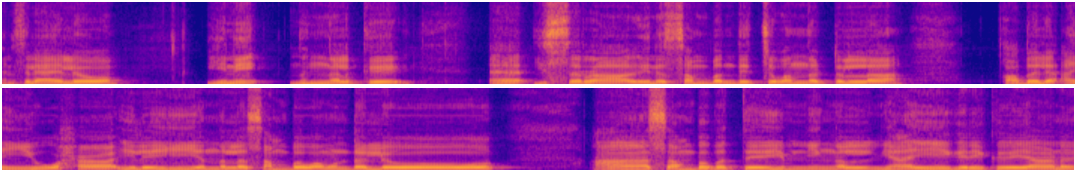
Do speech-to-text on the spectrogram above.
മനസ്സിലായല്ലോ? ഇനി നിങ്ങൾക്ക് ഏഹ്, ഇസ്രാഇനെ സംബന്ധിച്ച് വന്നിട്ടുള്ള കബല അയ്യൂഹ ഇലഹി എന്നുള്ള സംഭവമുണ്ടല്ലോ. ആ സംഭവത്തെയും നിങ്ങൾ ന്യായീകരിക്കുകയാണ്.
